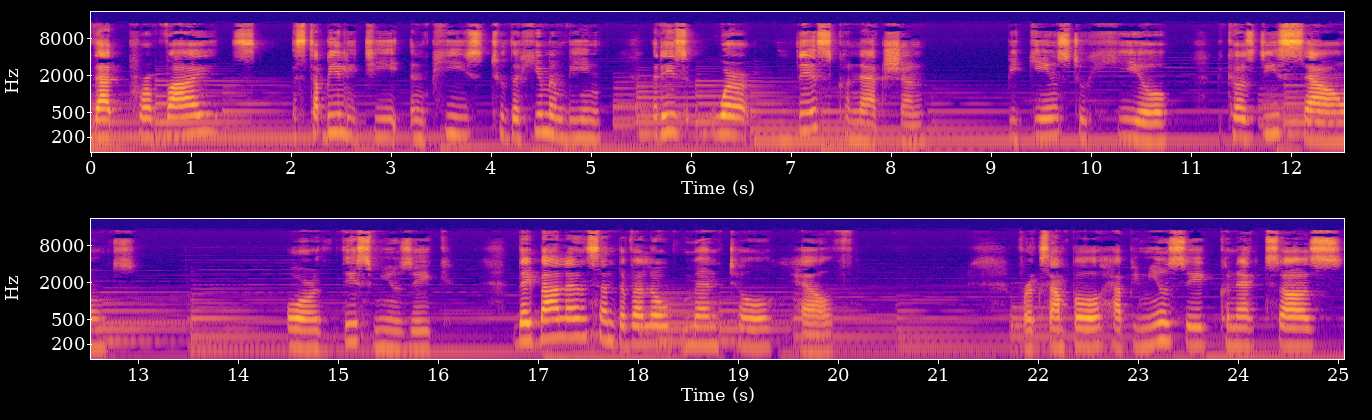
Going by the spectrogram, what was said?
that provides stability and peace to the human being, that is where this connection begins to heal because these sounds or this music they balance and develop mental health for example, happy music connects us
